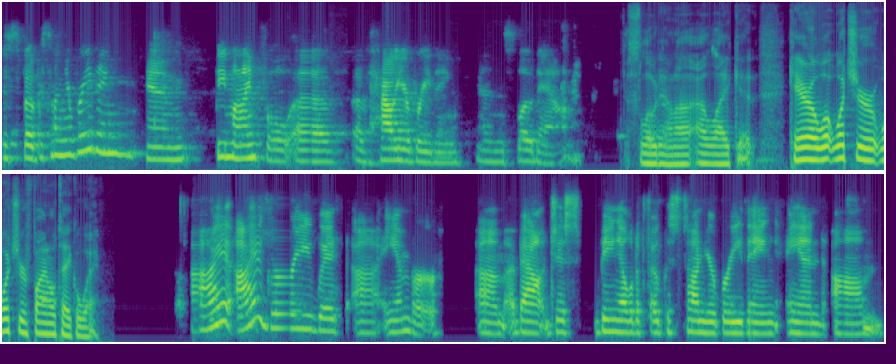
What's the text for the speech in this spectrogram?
Just focus on your breathing and be mindful of of how you're breathing and slow down. Slow down. I, I like it. Kara, what, what's your what's your final takeaway? I I agree with uh, Amber um, about just being able to focus on your breathing and um,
